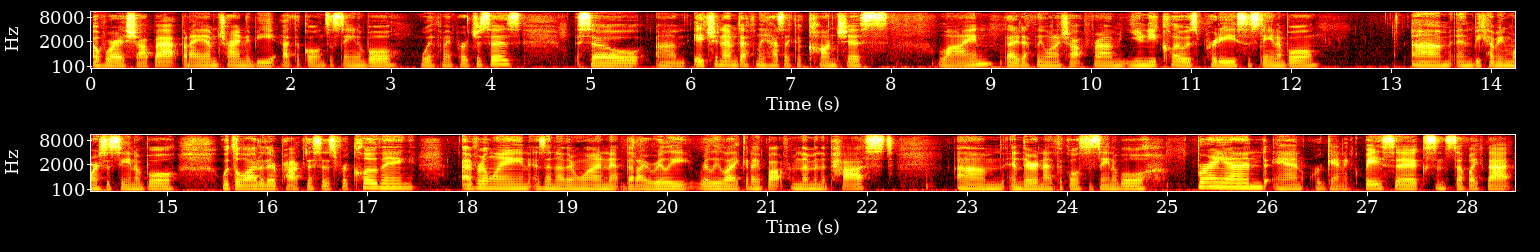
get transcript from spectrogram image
of where I shop at, but I am trying to be ethical and sustainable with my purchases. So um, H&M definitely has like a conscious line that I definitely want to shop from. Uniqlo is pretty sustainable um, and becoming more sustainable with a lot of their practices for clothing. Everlane is another one that I really, really like, and I bought from them in the past. Um, and they're an ethical, sustainable brand and organic basics and stuff like that.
